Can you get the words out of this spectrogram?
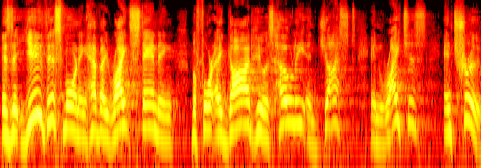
is that you this morning have a right standing before a God who is holy and just and righteous and true.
